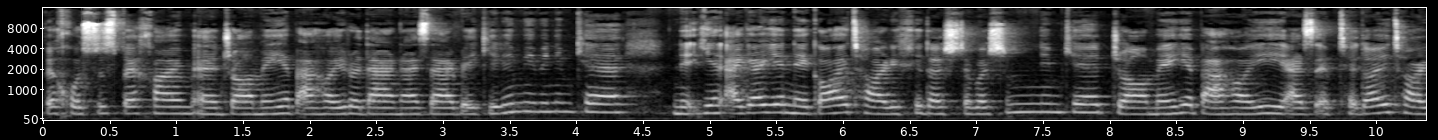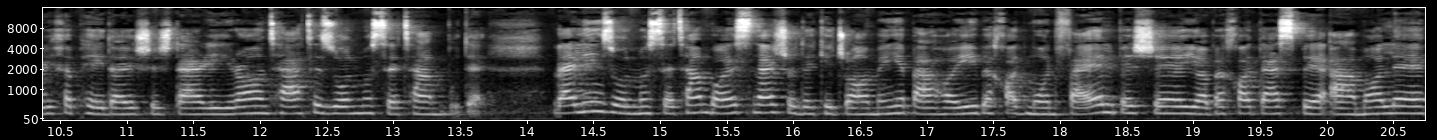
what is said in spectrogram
به خصوص بخوایم جامعه بهایی رو در نظر بگیریم می‌بینیم که اگر یه نگاه تاریخی داشته باشیم می‌بینیم که جامعه بهایی از ابتدای تاریخ پیدایشش در ایران تحت ظلم و ستم بوده. ولی این ظلم و ستم باعث نشده که جامعه بهایی بخواد منفعل بشه یا بخواد دست به اعمال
